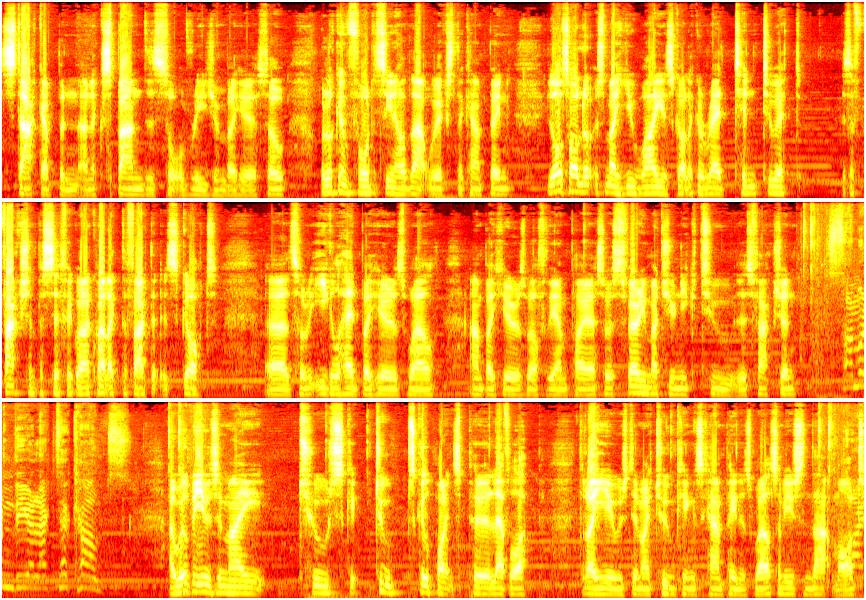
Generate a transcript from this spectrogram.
stack up and, and expand this sort of region by here. So we're looking forward to seeing how that works in the campaign. You'll also notice my UI has got like a red tint to it. It's a faction Pacific, one. I quite like the fact that it's got uh, sort of eagle head by here as well, and by here as well for the Empire. So it's very much unique to this faction. Summon the Elector Counts. I will be using my two sk two skill points per level up that I used in my Tomb Kings campaign as well. So I'm using that mod.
